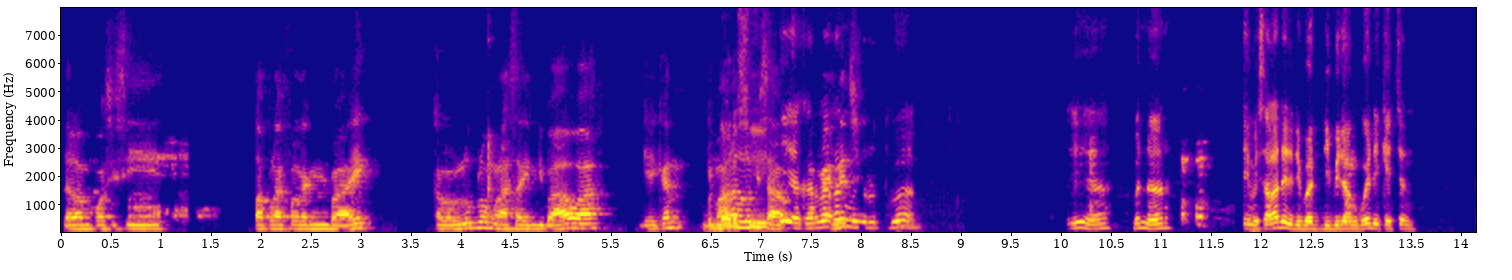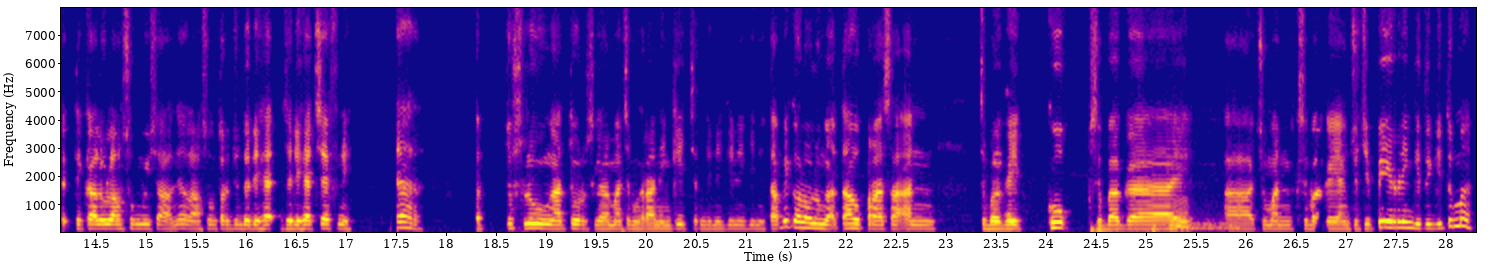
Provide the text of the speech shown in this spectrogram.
dalam posisi top level yang baik kalau lu belum ngerasain di bawah. Ya kan gimana Benar lu sih. bisa Iya karena kan manage. menurut gue, Hmm. iya bener. Nih, misalnya di, di bidang gue di kitchen, ketika lu langsung misalnya langsung terjun jadi head, jadi head chef nih, dar, terus lu ngatur segala macam running kitchen gini gini gini. Tapi kalau lu nggak tahu perasaan sebagai cook, sebagai uh, cuman sebagai yang cuci piring gitu-gitu mah,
